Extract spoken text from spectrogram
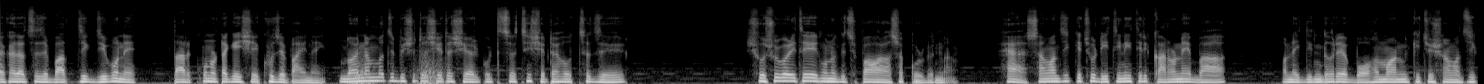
দেখা যাচ্ছে যে বাহ্যিক জীবনে তার কোনোটাকেই সে খুঁজে পায় নাই। নয় নম্বর যে বিষয়টা সেটা শেয়ার করতে চাচ্ছি, সেটা হচ্ছে যে শ্বশুরবাড়ি থেকে কোনো কিছু পাওয়ার আশা করবেন না। হ্যাঁ সামাজিক কিছু রীতিনীতির কারণে বা অনেক দিন ধরে বহমান কিছু সামাজিক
